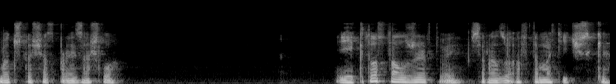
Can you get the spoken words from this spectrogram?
Вот что сейчас произошло. И кто стал жертвой сразу автоматически?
